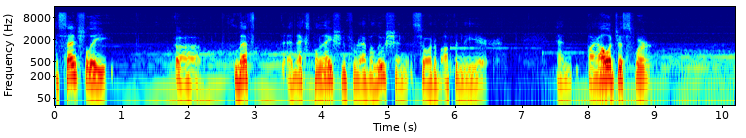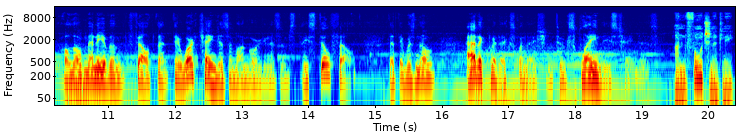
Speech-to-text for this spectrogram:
essentially uh, left an explanation for evolution sort of up in the air. And biologists were, although many of them felt that there were changes among organisms, they still felt that there was no adequate explanation to explain these changes. Unfortunately,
